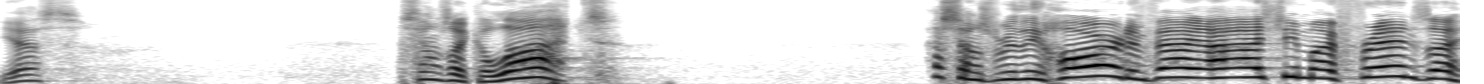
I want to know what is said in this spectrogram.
yes? Sounds like a lot. That sounds really hard. In fact, I, I see my friends, I,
